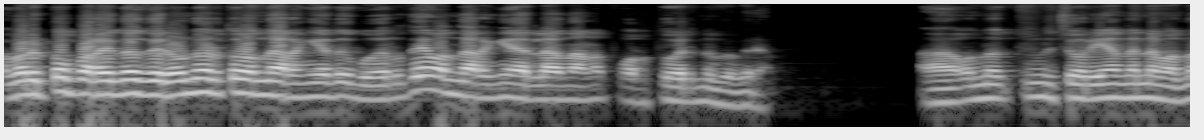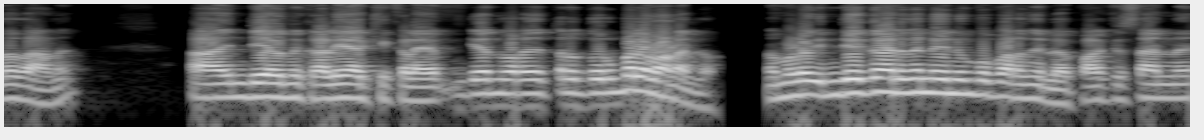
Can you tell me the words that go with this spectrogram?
അവർ ഇപ്പോൾ പറയുന്നത് തിരുവനന്തപുരത്ത് വന്ന് ഇറങ്ങിയത് വെറുതെ വന്നിറങ്ങിയതല്ല എന്നാണ് പുറത്തു വരുന്ന വിവരം. ഒന്ന് ഒന്ന് ചൊറിയാൻ തന്നെ വന്നതാണ്. ഇന്ത്യ ഒന്ന് കളിയാക്കി കളയാം. ഇന്ത്യ എന്ന് പറഞ്ഞാൽ ഇത്ര ദുർബലമാണല്ലോ. നമ്മൾ ഇന്ത്യക്കാർ തന്നെ മുമ്പ് പറഞ്ഞല്ലോ പാകിസ്ഥാന്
